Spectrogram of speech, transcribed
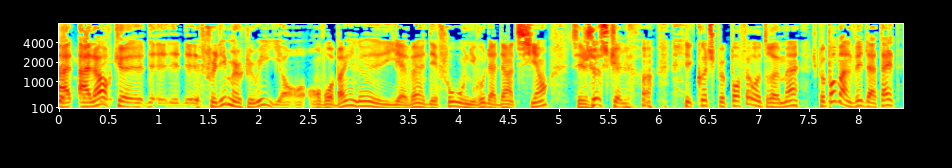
Ça. Alors que de- de- de Freddie Mercury, on, on voit bien là, il y avait un défaut au niveau de la dentition. C'est juste que là, écoute, je peux pas faire autrement. Je peux pas m'enlever de la tête.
